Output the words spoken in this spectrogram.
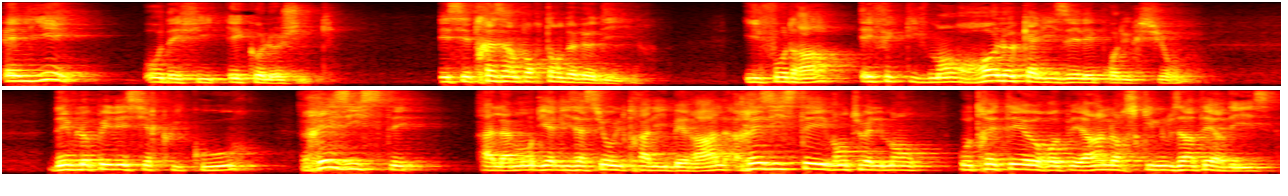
est lié au défi écologique. Et c'est très important de le dire il faudra effectivement relocaliser les productions, développer les circuits courts, résister à la mondialisation ultralibérale, résister éventuellement aux traités européens lorsqu'ils nous interdisent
